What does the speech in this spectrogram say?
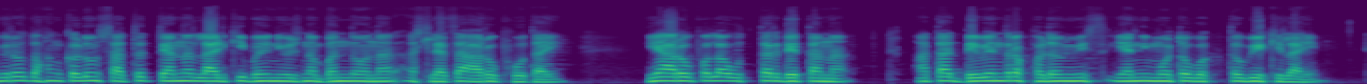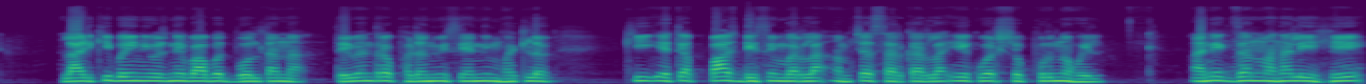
विरोधकांकडून सातत्यानं लाडकी बहीण योजना बंद होणार असल्याचा आरोप होत आहे. या आरोपाला उत्तर देताना आता देवेंद्र फडणवीस यांनी मोठं वक्तव्य केलं आहे. लाडकी बहीण योजनेबाबत बोलताना देवेंद्र फडणवीस यांनी म्हटलं की येत्या पाच डिसेंबरला आमच्या सरकारला एक वर्ष पूर्ण होईल. अनेक जण म्हणाले हे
